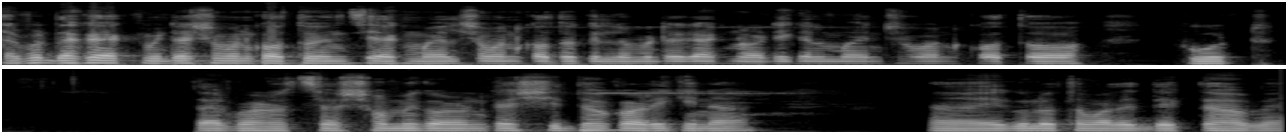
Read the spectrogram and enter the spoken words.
তারপর দেখো, এক মিটার সমান কত ইঞ্চি এক মাইল সমান কত কিলোমিটার এক নটিক্যাল মাইল সমান কত ফুট তারপর হচ্ছে সমীকরণকে সিদ্ধ করে কিনা এগুলো তোমাদের দেখতে হবে।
